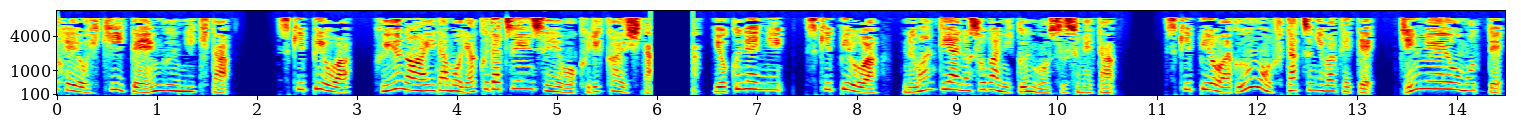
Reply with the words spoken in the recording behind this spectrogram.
兵を率いて援軍に来た。スキピオは冬の間も略奪遠征を繰り返した。翌年にスキピオはヌマンティアのそばに軍を進めた。スキピオは軍を二つに分けて陣営を持って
